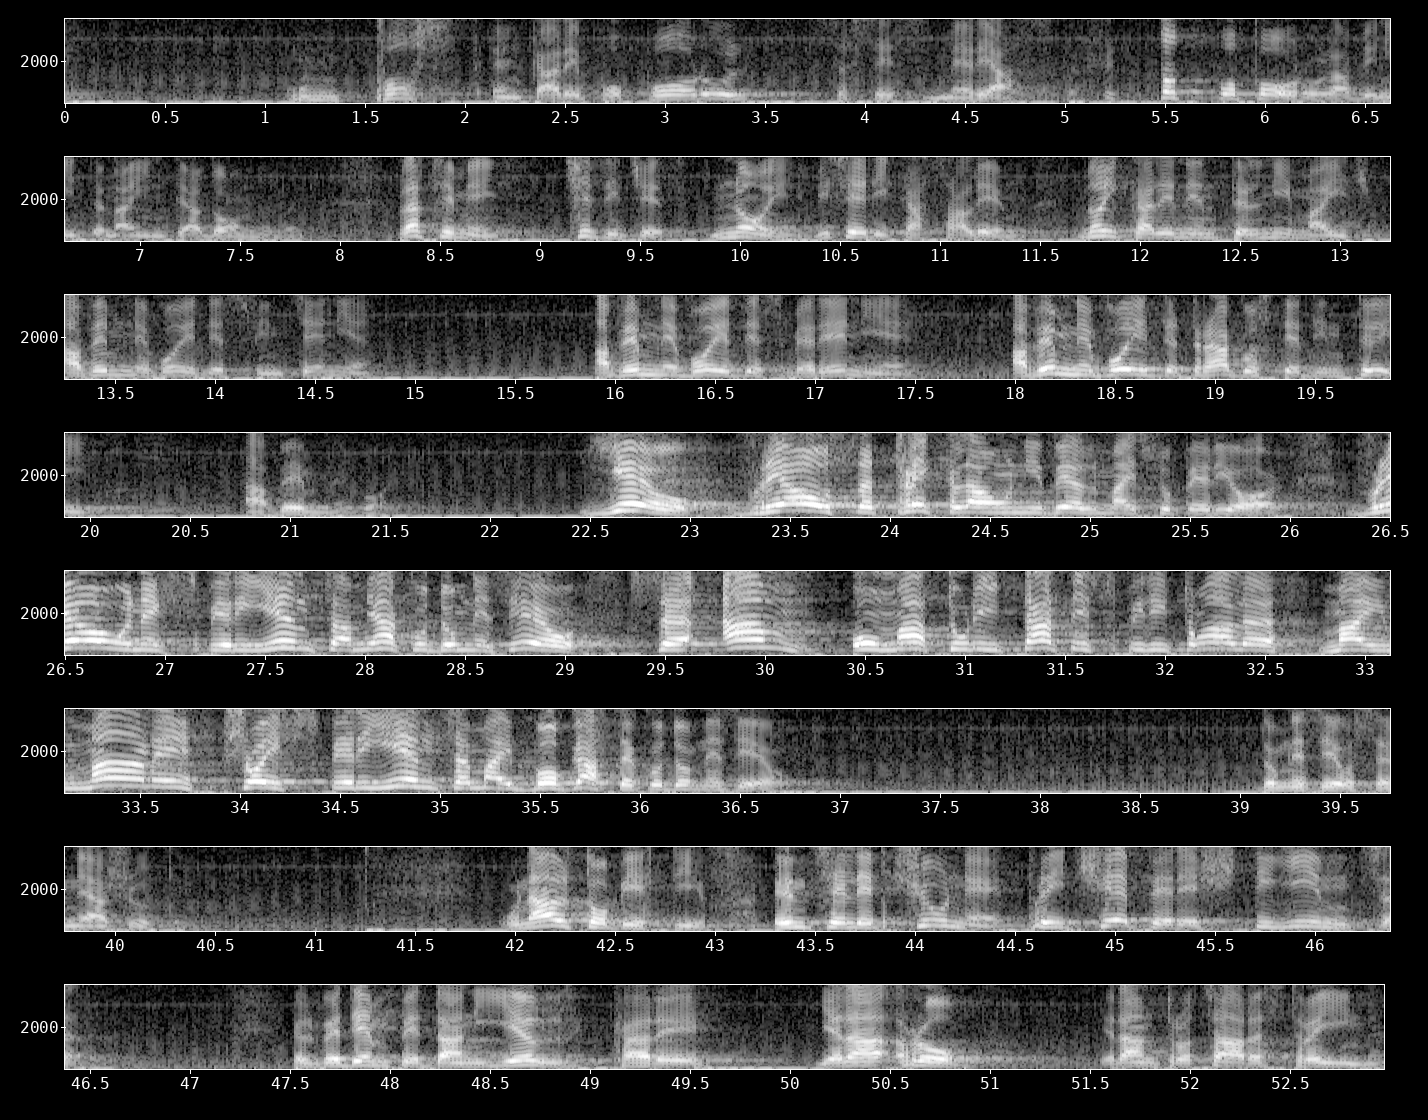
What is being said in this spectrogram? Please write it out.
Un post în care poporul să se smerească și tot poporul a venit înaintea Domnului. Frații mei, ce ziceți? Noi, Biserica Salem, noi care ne întâlnim aici, avem nevoie de sfințenie? Avem nevoie de smerenie? Avem nevoie de dragoste din tâi? Avem nevoie. Eu vreau să trec la un nivel mai superior. Vreau în experiența mea cu Dumnezeu să am o maturitate spirituală mai mare și o experiență mai bogată cu Dumnezeu. Dumnezeu să ne ajute. Un alt obiectiv, înțelepciune, pricepere, știință. Îl vedem pe Daniel care era rob, era într-o țară străină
